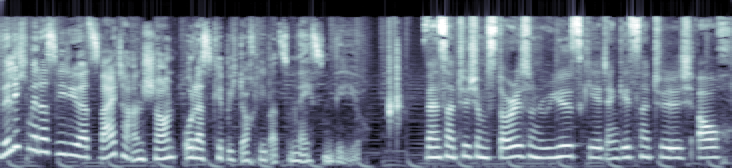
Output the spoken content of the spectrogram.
Will ich mir das Video jetzt weiter anschauen oder skippe ich doch lieber zum nächsten Video? Wenn es natürlich um Stories und Reels geht, dann geht es natürlich auch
